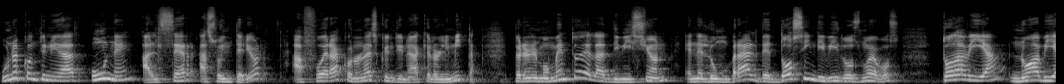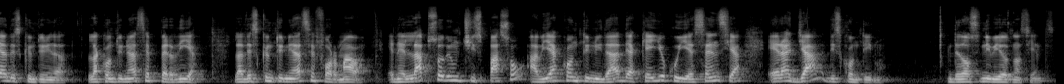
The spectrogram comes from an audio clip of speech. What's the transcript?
Una continuidad une al ser a su interior, afuera con una descontinuidad que lo limita. Pero en el momento de la división, en el umbral de dos individuos nuevos, Todavía no había discontinuidad. La continuidad se perdía. La discontinuidad se formaba. En el lapso de un chispazo había continuidad de aquello cuya esencia era ya discontinua de dos individuos nacientes.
